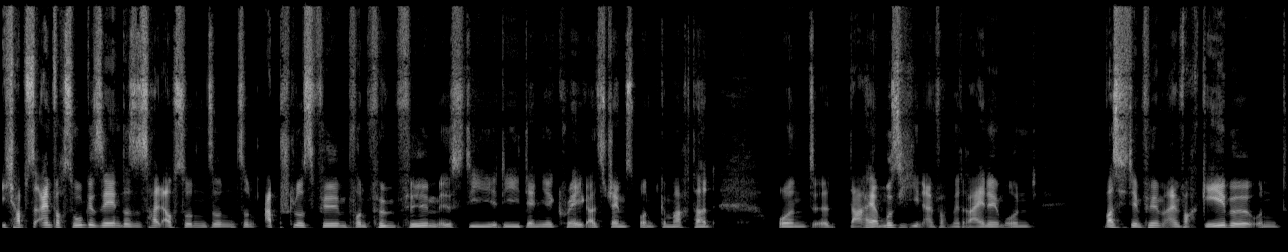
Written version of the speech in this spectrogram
ich habe es einfach so gesehen, dass es halt auch so ein, so, ein, so ein Abschlussfilm von fünf Filmen ist, die, die Daniel Craig als James Bond gemacht hat. Und äh, daher muss ich ihn einfach mit reinnehmen. Und was ich dem Film einfach gebe und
